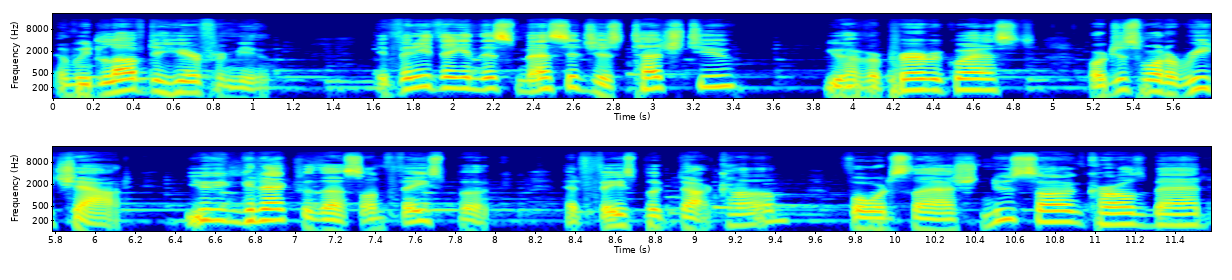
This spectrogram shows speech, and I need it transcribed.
and we'd love to hear from you. If anything in this message has touched you, you have a prayer request, or just want to reach out, you can connect with us on Facebook at facebook.com forward slash New Song Carlsbad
